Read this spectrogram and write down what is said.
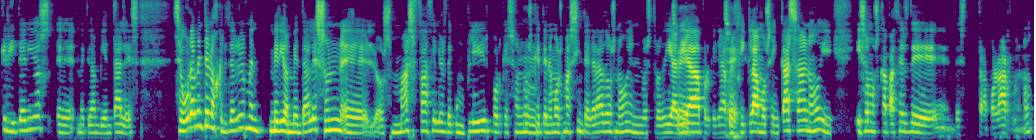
criterios eh, medioambientales. Seguramente los criterios medioambientales son eh, los más fáciles de cumplir porque son los que mm. tenemos más integrados ¿no? en nuestro día a día, porque ya reciclamos en casa ¿no? y, somos capaces de, extrapolarlo. ¿no?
